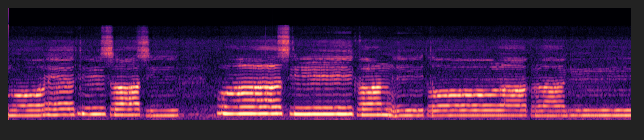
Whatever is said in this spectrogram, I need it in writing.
monetisasi pastikan ditolak lagi.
